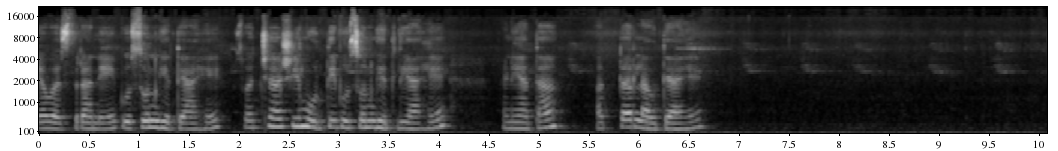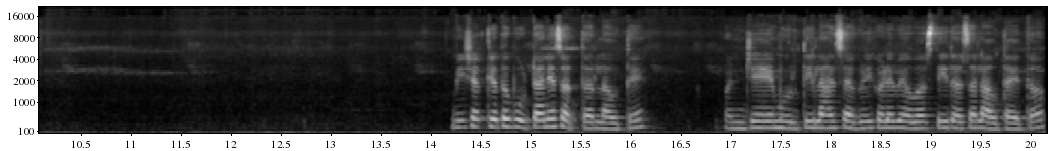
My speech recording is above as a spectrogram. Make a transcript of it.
या वस्त्राने पुसून घेते आहे. स्वच्छ अशी मूर्ती पुसून घेतली आहे. आणि आता अत्तर लावते आहे. मी शक्यतो बोटानेच अत्तर लावते. म्हणजे मूर्तीला सगळीकडे व्यवस्थित असं लावता येतं.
